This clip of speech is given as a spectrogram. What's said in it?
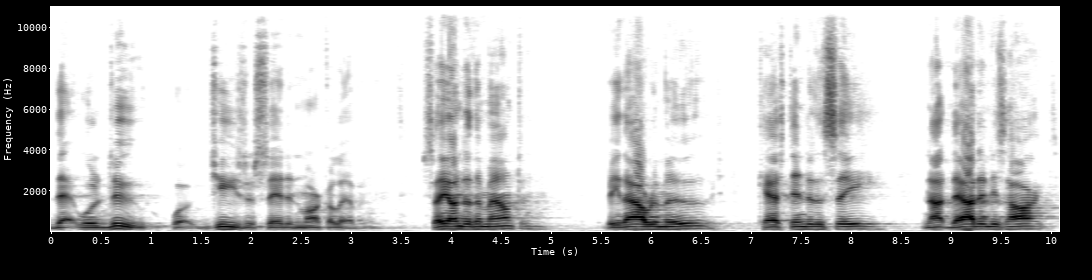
that will do what Jesus said in Mark 11. Say unto the mountain, Be thou removed, cast into the sea, not doubt in his heart,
